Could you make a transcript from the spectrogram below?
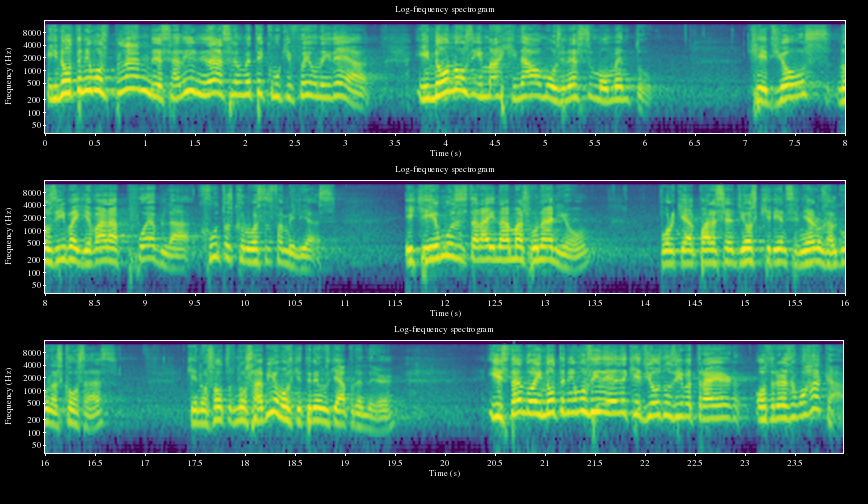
Y no teníamos plan de salir ni nada, simplemente como que fue una idea. Y no nos imaginábamos en ese momento que Dios nos iba a llevar a Puebla juntos con nuestras familias y que íbamos a estar ahí nada más un año, porque al parecer Dios quería enseñarnos algunas cosas que nosotros no sabíamos que teníamos que aprender. Y estando ahí no teníamos idea de que Dios nos iba a traer otra vez a Oaxaca.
